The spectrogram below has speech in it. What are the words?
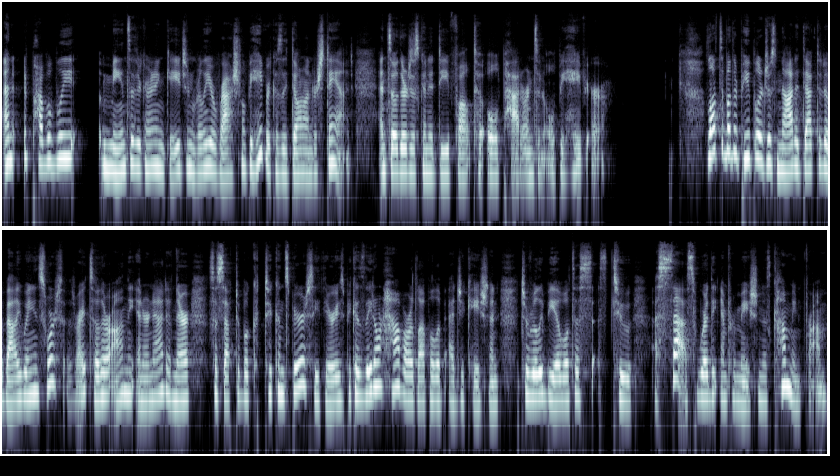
And it probably means that they're going to engage in really irrational behavior because they don't understand. And so they're just going to default to old patterns and old behavior. Lots of other people are just not adept at evaluating sources, right? So they're on the internet and they're susceptible to conspiracy theories because they don't have our level of education to really be able to, to assess where the information is coming from.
